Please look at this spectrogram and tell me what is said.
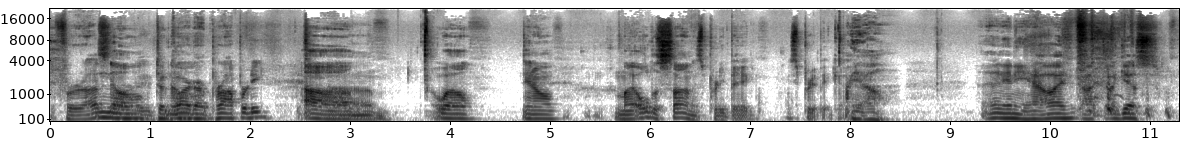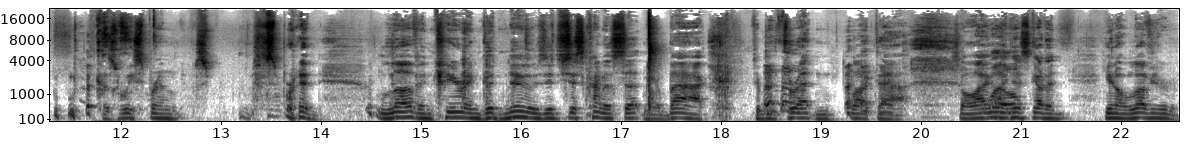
for us No, or to no. guard our property. um, well, you know, my oldest son is pretty big. He's a pretty big guy. Yeah. Anyhow, I I, I guess because we spread spread love and cheer and good news, it's just kind of set me aback to be threatened like that. So I, Well- I just got to, you know, love your,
